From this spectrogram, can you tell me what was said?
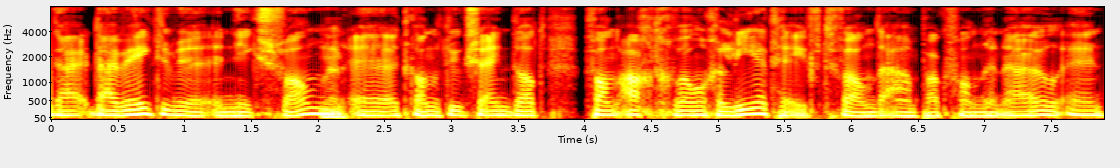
Daar, daar weten we niks van. Eh, het kan natuurlijk zijn dat Van Acht gewoon geleerd heeft van de aanpak van Den Uil. En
